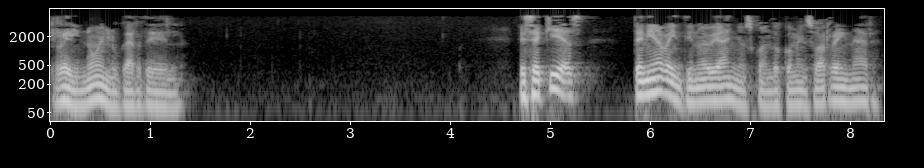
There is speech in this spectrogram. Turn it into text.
reinó en lugar de él. Ezequías tenía veintinueve años cuando comenzó a reinar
